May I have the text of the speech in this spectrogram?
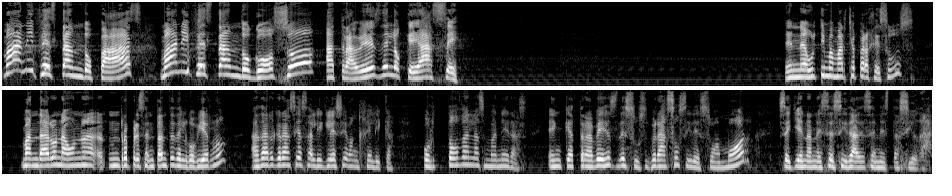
manifestando paz, manifestando gozo, a través de lo que hace. En la última marcha para Jesús mandaron a un representante del gobierno a dar gracias a la iglesia evangélica por todas las maneras en que a través de sus brazos y de su amor se llenan necesidades en esta ciudad.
